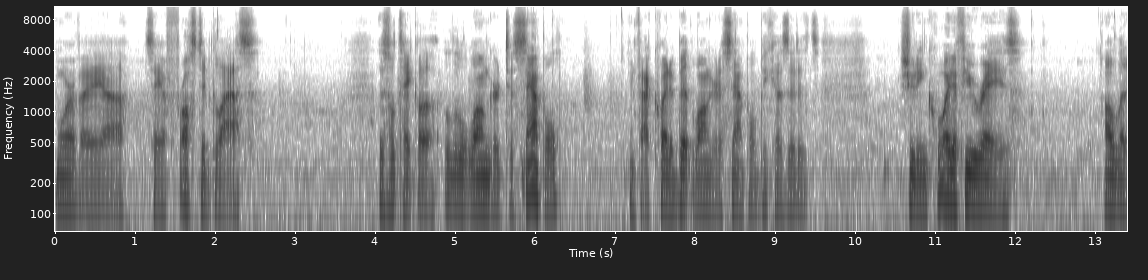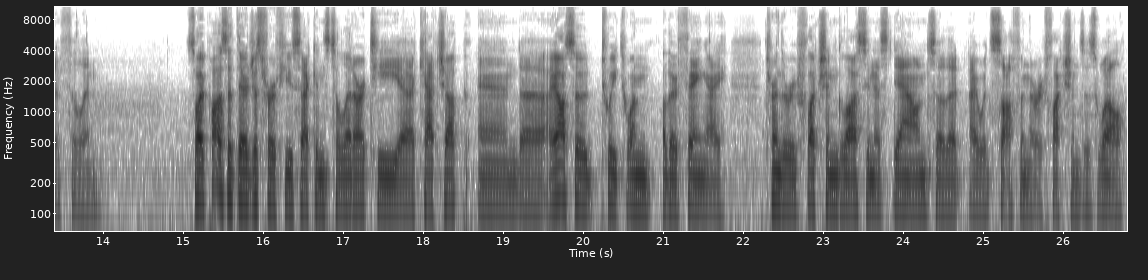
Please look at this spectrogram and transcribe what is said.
more of a, uh, say, a frosted glass. This will take a, a, little longer to sample. In fact, quite a bit longer to sample because it is shooting quite a few rays. I'll let it fill in. So I paused it there just for a few seconds to let RT uh, catch up, and uh, I also tweaked one other thing. I turned the reflection glossiness down so that I would soften the reflections as well.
